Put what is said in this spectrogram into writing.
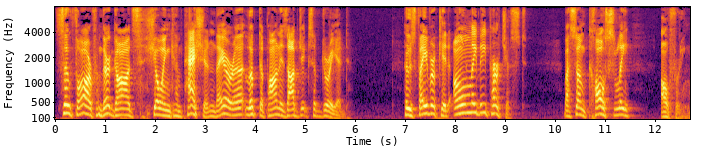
So far from their gods showing compassion, they are uh, looked upon as objects of dread, whose favor could only be purchased by some costly offering.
